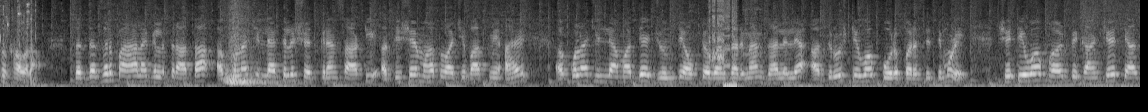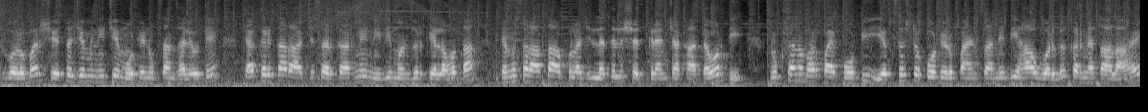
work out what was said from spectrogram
सुखावला. सध्या जर पाहायला गेलं तर आता अकोला जिल्ह्यातील शेतकऱ्यांसाठी अतिशय महत्त्वाची बातमी आहे. अकोला जिल्ह्यामध्ये जून ते ऑक्टोबर दरम्यान झालेल्या अतिवृष्टी व पूर परिस्थितीमुळे शेती व फळ पिकांचे त्याचबरोबर शेतजमिनीचे मोठे नुकसान झाले होते. त्याकरिता राज्य सरकारने निधी मंजूर केला होता. त्यानुसार आता अकोला जिल्ह्यातील शेतकऱ्यांच्या खात्यावरती नुकसान भरपाई पोटी एकसष्ट कोटी रुपयांचा निधी हा वर्ग करण्यात आला आहे.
